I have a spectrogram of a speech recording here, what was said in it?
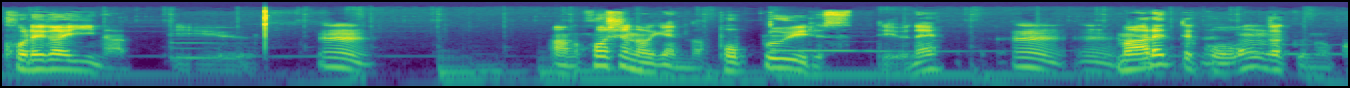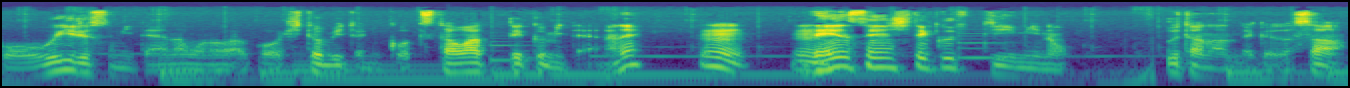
これがいいなっていう、うん。あの、星野源のポップウイルスっていうね、うんうん。まあ、あれってこう音楽のこうウイルスみたいなものがこう人々にこう伝わっていくみたいなね、うん。うん。伝染していくっていう意味の歌なんだけどさ、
